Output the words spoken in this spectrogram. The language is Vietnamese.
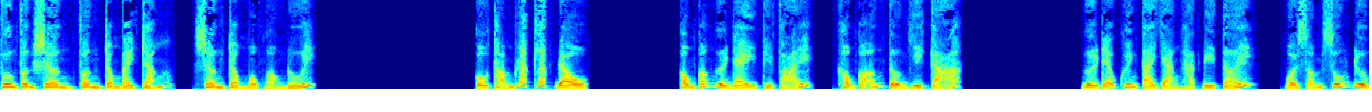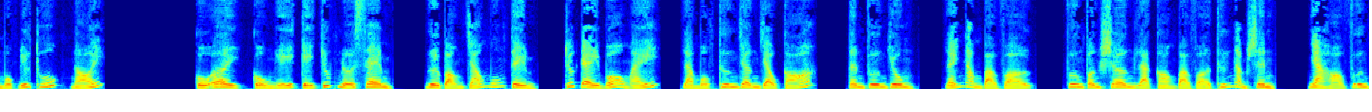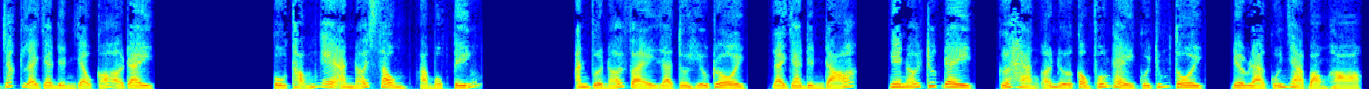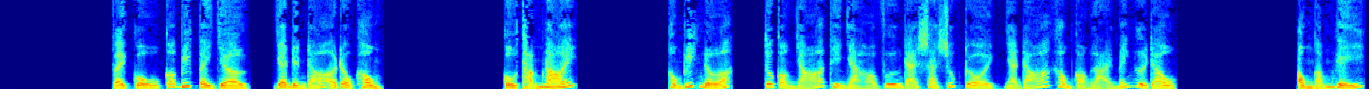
Vương Vân Sơn vân trong bay trắng, sơn trong một ngọn núi. Cụ thẩm lắc lắc đầu. Không có người này thì phải, không có ấn tượng gì cả. Người đeo khuyên tai dạng hạt đi tới, ngồi xổm xuống đưa một điếu thuốc, nói. Cụ ơi, cụ nghĩ kỹ chút nữa xem, người bọn cháu muốn tìm, trước đây bố ông ấy là một thương nhân giàu có, tên Vương Dung, lấy năm bà vợ, Vương Vân Sơn là con bà vợ thứ năm sinh, nhà họ Vương chắc là gia đình giàu có ở đây, Cụ thẩm nghe anh nói xong, à một tiếng. Anh vừa nói vậy là tôi hiểu rồi, là gia đình đó. Nghe nói trước đây, cửa hàng ở nửa con phố này của chúng tôi, đều là của nhà bọn họ. Vậy cụ có biết bây giờ, gia đình đó ở đâu không? Cụ thẩm nói. Không biết nữa, tôi còn nhỏ thì nhà họ Vương đã sa sút rồi, nhà đó không còn lại mấy người đâu. Ông ngẫm nghĩ.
